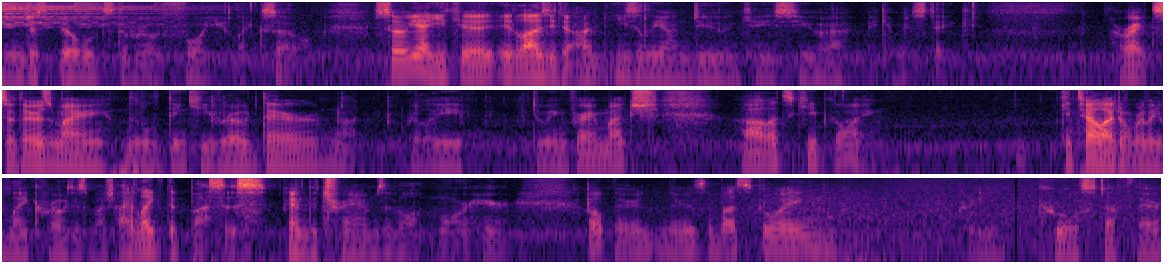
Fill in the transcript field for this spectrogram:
and it just builds the road for you like so. So yeah, you can, it allows you to un easily undo in case you uh, make a mistake. Alright, so there's my little dinky road there, not really doing very much. Uh, let's keep going. You can tell I don't really like roads as much. I like the buses and the trams a lot more here. Oh, there, there's a bus going. Pretty cool stuff there.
